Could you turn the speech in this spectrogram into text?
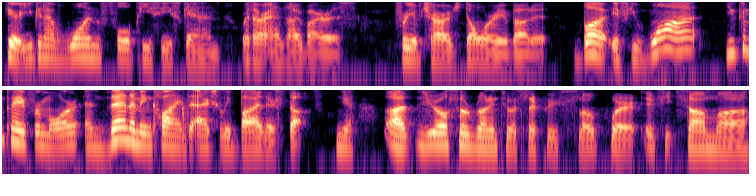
here you can have one full pc scan with our antivirus free of charge don't worry about it. But if you want you can pay for more and then i'm inclined to actually buy their stuff. Yeah. Uh, you also run into a slippery slope where if you, some, uh,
